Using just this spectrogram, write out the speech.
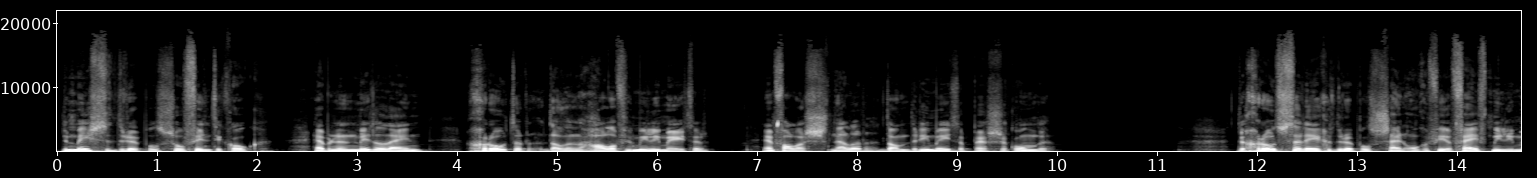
De meeste druppels, zo vind ik ook, hebben een middellijn groter dan een halve millimeter en vallen sneller dan 3 meter per seconde. De grootste regendruppels zijn ongeveer 5 mm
